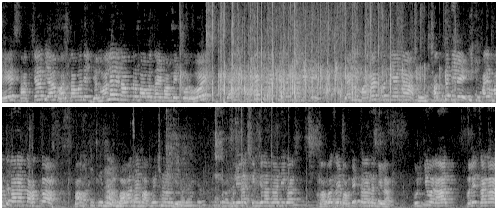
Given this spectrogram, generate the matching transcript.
हे साक्षात या भारतामध्ये जन्मालेले डॉक्टर बाबासाहेब आंबेडकर होय. ज्यांनी भारताची राज्यघटना लिहिली ज्यांनी मागासवर्गीयांना हक्क दिले. अरे मतदानाचा हक्क. बाबासाहेब आंबेडकरांना दिला. मुलीला शिक्षणाचा अधिकार बाबासाहेब आंबेडकरांना दिला. खुर्चीवर आज मला सांगा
